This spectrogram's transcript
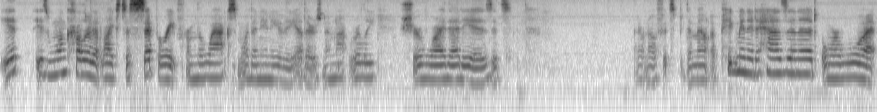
It is one color that likes to separate from the wax more than any of the others, and I'm not really sure why that is. It's I don't know if it's the amount of pigment it has in it or what.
